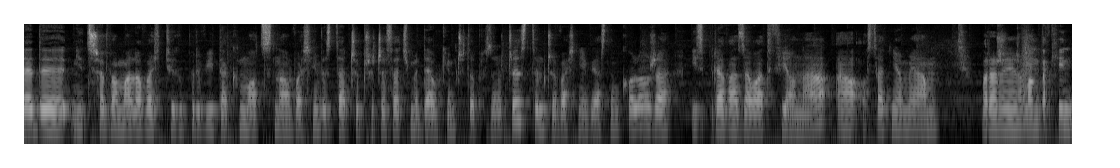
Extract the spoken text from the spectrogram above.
wtedy nie trzeba malować tych brwi tak mocno. Właśnie wystarczy przeczesać mydełkiem, czy to przezroczystym, czy właśnie w jasnym kolorze i sprawa załatwiona. A ostatnio miałam wrażenie, że mam takie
